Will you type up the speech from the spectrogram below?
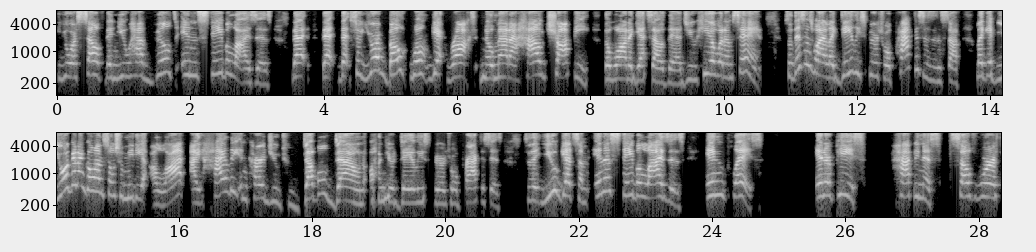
yourself, then you have built-in stabilizers that that that so your boat won't get rocked no matter how choppy the water gets out there. Do you hear what I'm saying? So this is why like daily spiritual practices and stuff. Like if you're going to go on social media a lot, I highly encourage you to double down on your daily spiritual practices so that you get some inner stabilizers in place. Inner peace, happiness, self-worth,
